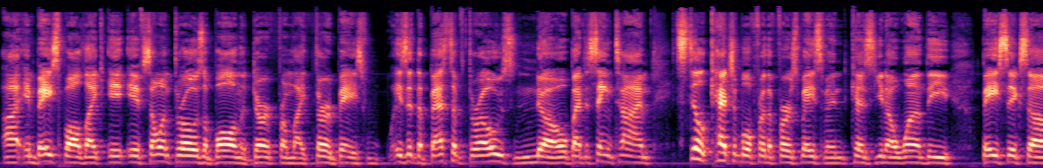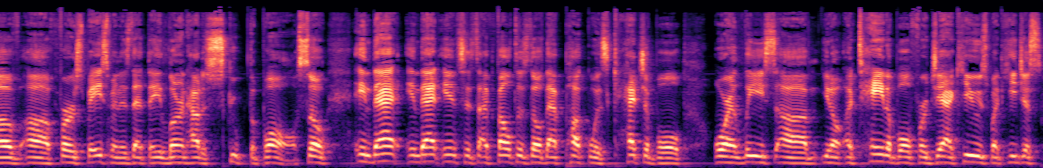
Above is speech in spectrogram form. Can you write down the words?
uh, in baseball, like if someone throws a ball in the dirt from like third base, is it the best of throws? No, but at the same time, it's still catchable for the first baseman because you know one of the basics of uh, first baseman is that they learn how to scoop the ball. So in that in that instance, I felt as though that puck was catchable or at least um, you know attainable for Jack Hughes, but he just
